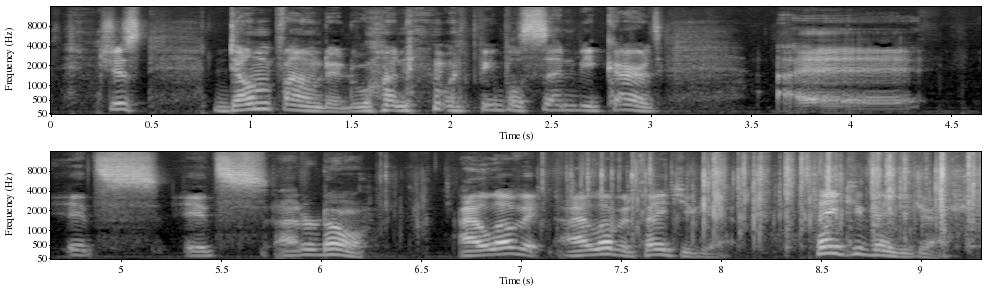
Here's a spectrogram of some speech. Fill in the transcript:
just dumbfounded when, when people send me cards. Uh, it's, it's, I don't know. I love it. I love it. Thank you, guys. Thank you, thank you, Josh.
